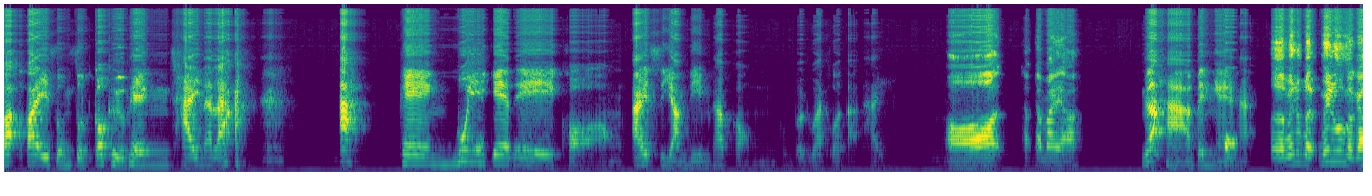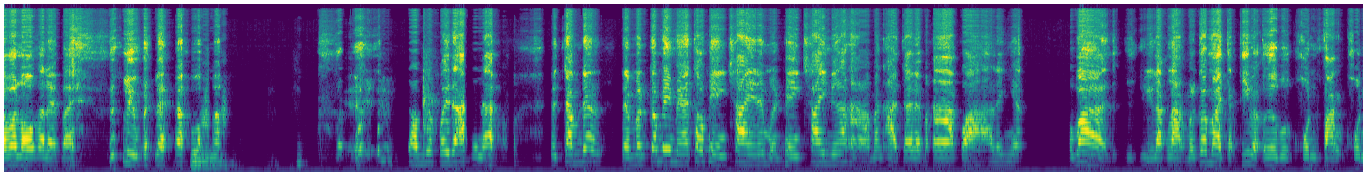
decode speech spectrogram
ก็ก็ไอสูงสุดก็คือเพลงใช่นั่นแหละอะเพลงบุยเกเรของไอซ์สยามดีมครับของคุณปฏิวัติโอตาไทย อ๋อททำไมอะ เนื้อหาเป็นไงฮะ เออไม่รู้เหมือนไม่รู้เหมือนกันว่าร้องอะไรไป ลืมไปแล้วจำไม่ค่อยได้แล้ว แต่จำได้ แต่มันก็ไม่แม้เท่าเพลงใช่นะเหมือนเพลงใช่เนื้อหา มันอาจจะแบบฮากว่าอะไรเงี้ย เพราะว่าหลักๆ มันก็มาจากที่แบบเออคนฟังคน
